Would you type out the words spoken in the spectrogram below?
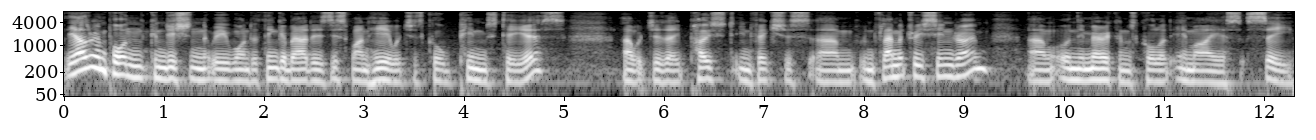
The other important condition that we want to think about is this one here, which is called PIMS-TS, uh, which is a post-infectious um, inflammatory syndrome, um, or the Americans call it MIS-C.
